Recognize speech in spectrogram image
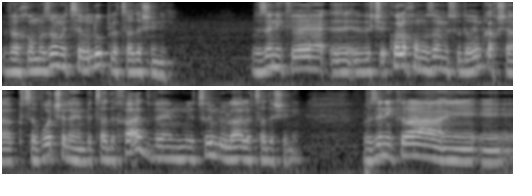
והכרומוזום יוצר לופ לצד השני. וזה נקרא, ושכל הכרומוזומים מסודרים כך שהקצוות שלהם בצד אחד והם יוצרים לולאה לצד השני. וזה נקרא אה, אה,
